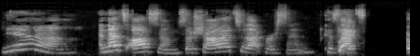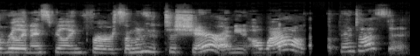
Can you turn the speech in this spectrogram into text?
yeah and that's awesome so shout out to that person because that's a really nice feeling for someone who to share i mean oh wow that's fantastic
